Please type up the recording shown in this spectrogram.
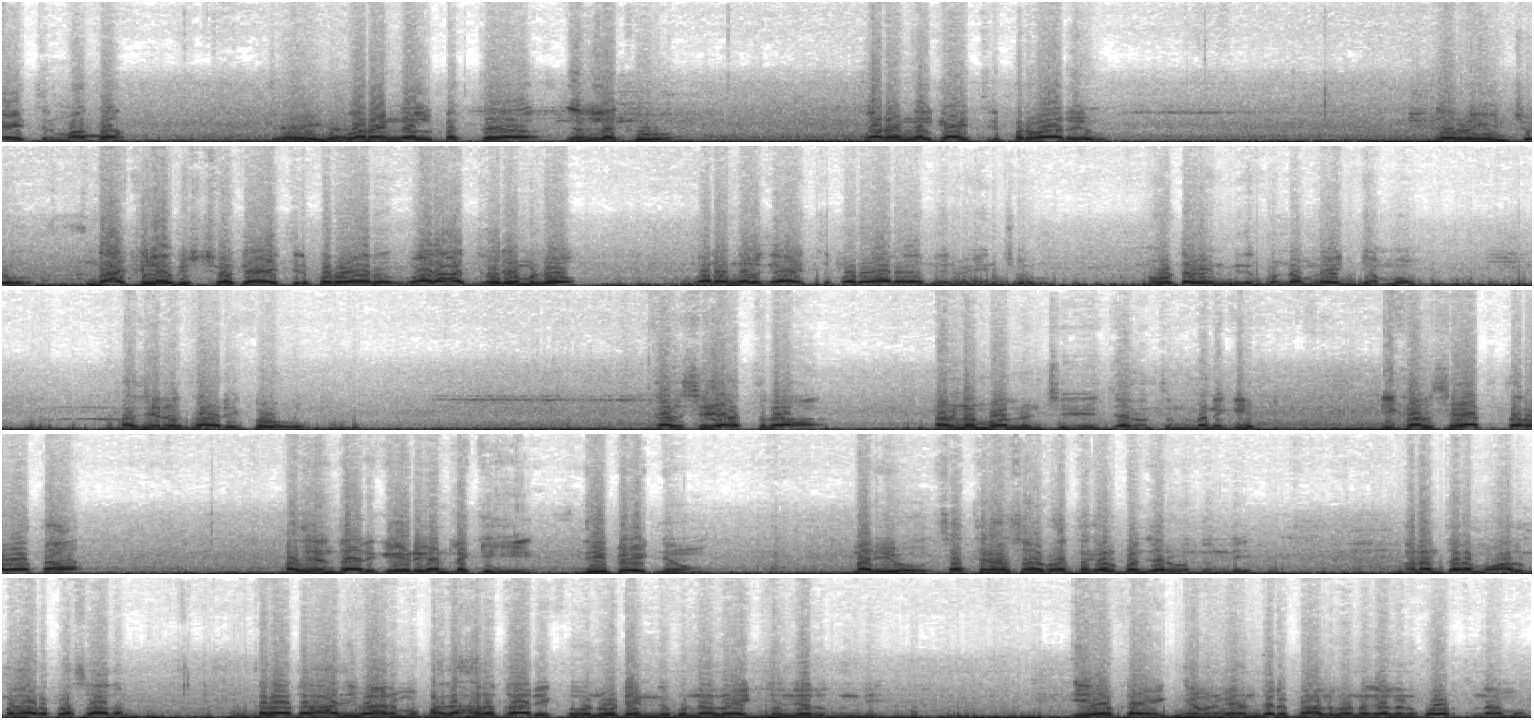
గాయత్రి మాత. వరంగల్ భక్త జనులకు వరంగల్ గాయత్రి పరివారు నిర్వహించు. అంటే అఖిల విశ్వ గాయత్రి పరివారు వారి ఆధ్వర్యంలో వరంగల్ గాయత్రి పరివారు వారు నిర్వహించు. నూట ఎనిమిది కుండముల యజ్ఞము. పదిహేనో తారీఖు కలశయాత్ర పన్నెండు నుంచి జరుగుతుంది మనకి. ఈ కలశయాత్ర తర్వాత పదిహేను తారీఖు ఏడు గంటలకి దీపయజ్ఞం మరియు సత్యనారాయణ వ్రతకల్పం జరుగుతుంది. అనంతరం అల్పహార ప్రసాదం. తర్వాత ఆదివారం పదహారో తారీఖు నూట ఎనిమిది కుండాల యజ్ఞం జరుగుతుంది. ఈ యొక్క యజ్ఞం మీ అందరూ పాల్గొనగలని కోరుతున్నాము.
